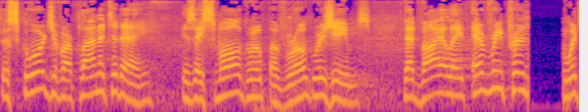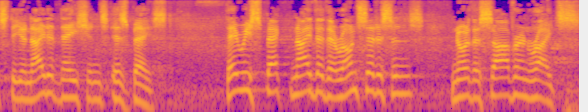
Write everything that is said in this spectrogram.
The scourge of our planet today is a small group of rogue regimes that violate every principle on which the United Nations is based. They respect neither their own citizens nor the sovereign rights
